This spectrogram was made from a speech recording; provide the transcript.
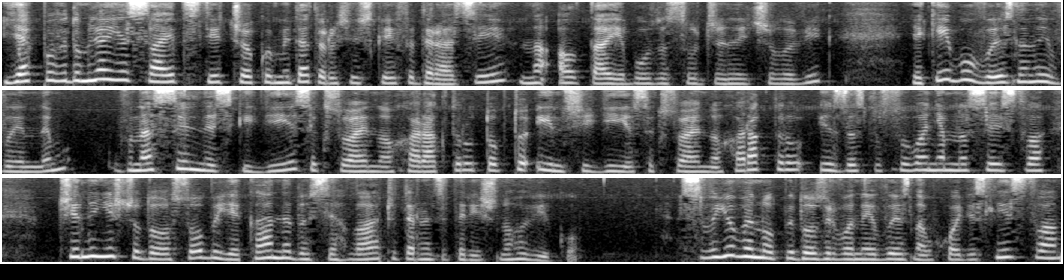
Як повідомляє сайт слідчого комітету Російської Федерації, на Алтаї був засуджений чоловік, який був визнаний винним в насильницькій дії сексуального характеру, тобто інші дії сексуального характеру із застосуванням насильства, вчинені щодо особи, яка не досягла 14-річного віку. Свою вину підозрюваний визнав в ході слідства,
